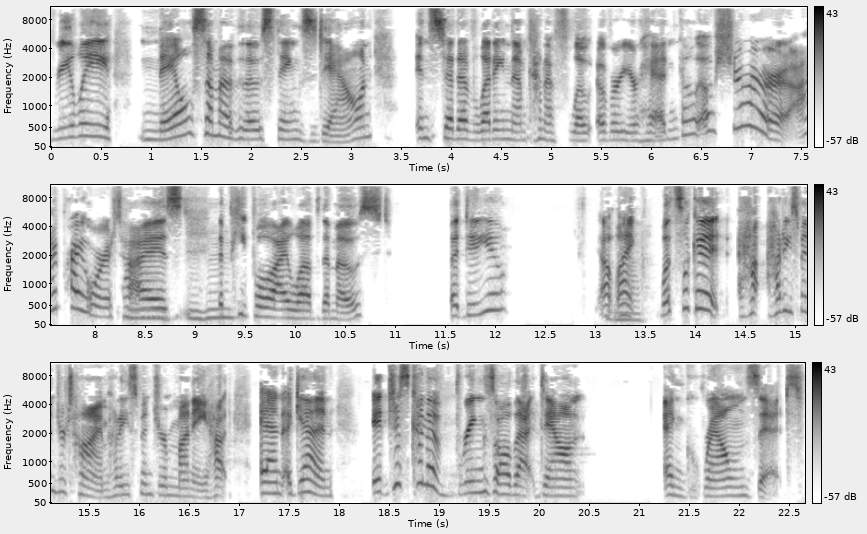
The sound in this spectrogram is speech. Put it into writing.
really nail some of those things down instead of letting them kind of float over your head and go oh sure i prioritize mm-hmm. the people i love the most. But do you? Uh, yeah. like let's look at how, how do you spend your time? How do you spend your money? How and again it just kind of brings all that down and grounds it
